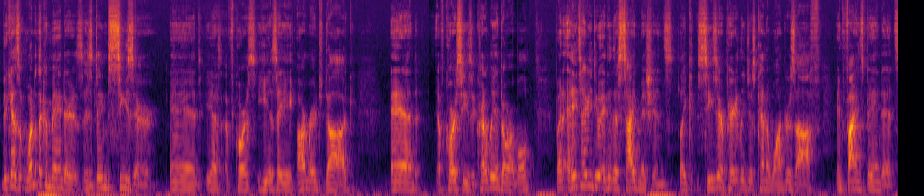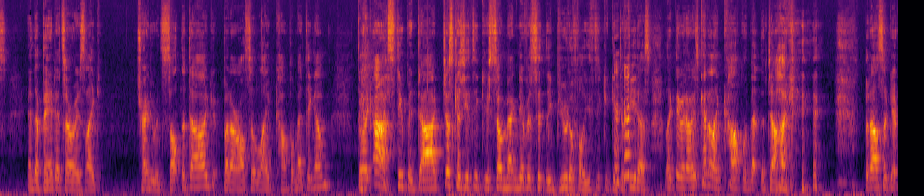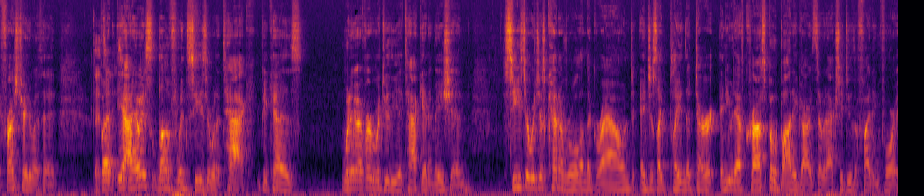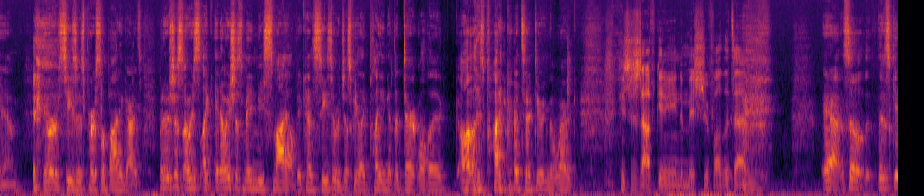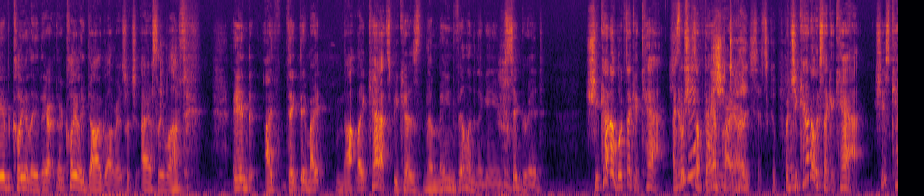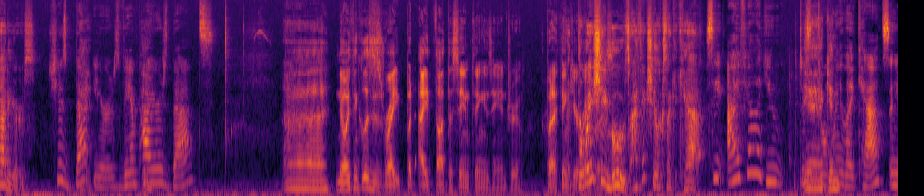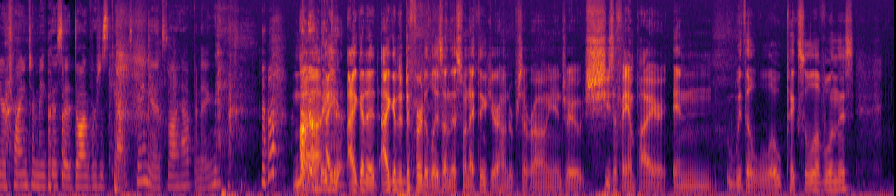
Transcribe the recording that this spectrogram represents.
because one of the commanders, his name's Caesar, and yes, of course, he is a armored dog, and of course, he's incredibly adorable. But anytime you do any of the side missions, like Caesar apparently just kind of wanders off and finds bandits, and the bandits are always like trying to insult the dog, but are also like complimenting him. They're like, ah, stupid dog, just because you think you're so magnificently beautiful, you think you can defeat us. Like, they would always kind of like compliment the dog, but also get frustrated with it. That's but awesome. yeah, I always love when Caesar would attack because whenever would do the attack animation, Caesar would just kind of roll on the ground and just like play in the dirt, and he would have crossbow bodyguards that would actually do the fighting for him. They were Caesar's personal bodyguards, but it was just always like it always just made me smile because Caesar would just be like playing in the dirt while the all his bodyguards are doing the work. He's just off getting into mischief all the time. Yeah, so this game clearly they're they're clearly dog lovers, which I absolutely loved. And I think they might not like cats because the main villain in the game, Sigrid, she kind of looked like a cat. I know a she's a vampire. She does. That's a good point. but she kind of looks like a cat. She has cat ears. She has bat ears. Vampires, bats. Uh, no, I think Liz is right, but I thought the same thing as Andrew. But I think you're the right. way she Liz. moves, I think she looks like a cat. See, I feel like you just Yeah, don't again- really like cats, and you're trying to make this a dog versus cats thing, and it's not happening. Nah, make I. I gotta I gotta defer to Liz on this one. I think you're 100 percent wrong, Andrew. She's a vampire, and with a low pixel level in this,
